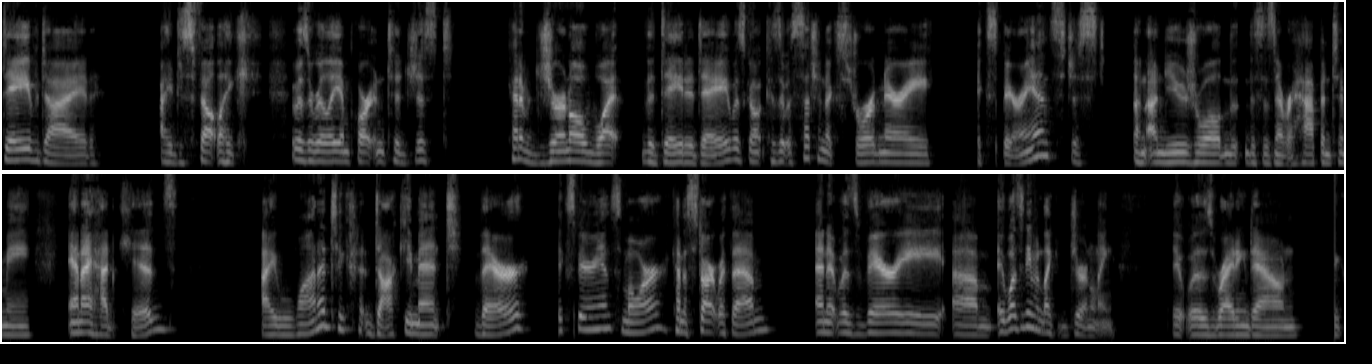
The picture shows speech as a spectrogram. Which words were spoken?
Dave died, I just felt like it was really important to just kind of journal what the day to day was going, because it was such an extraordinary experience, just an unusual, this has never happened to me. And I had kids. I wanted to kind of document their experience more, kind of start with them. And it was very, um, it wasn't even like journaling. It was writing down like,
